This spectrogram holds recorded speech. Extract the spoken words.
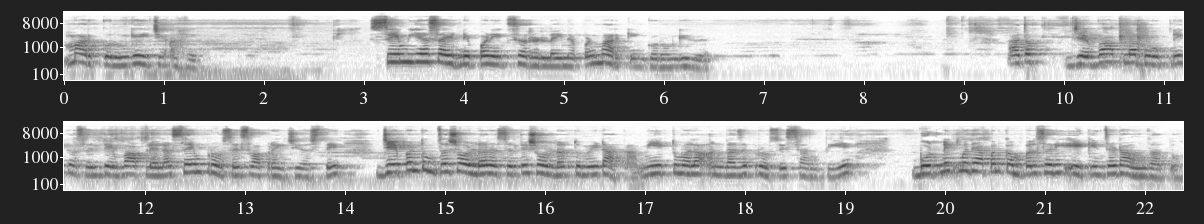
मार्क करून घ्यायची आहे. सेम ह्या साईडने पण एक सरळ लाईन आपण मार्किंग करून घेऊया आता जेव्हा आपला बोटनेक असेल तेव्हा आपल्याला सेम प्रोसेस वापरायची असते. जे पण तुमचं शोल्डर असेल ते शोल्डर तुम्ही टाका. मी एक तुम्हाला अंदाजे प्रोसेस सांगते आहे बोटनेकमध्ये आपण कंपल्सरी एक इंच डाऊन जातो.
